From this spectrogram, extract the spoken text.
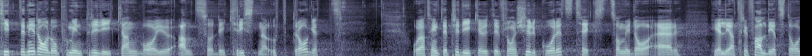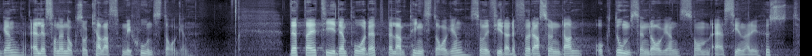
Titeln idag då på min predikan var ju alltså det kristna uppdraget. Och jag tänkte predika utifrån kyrkårets text som idag är heliga trefaldighetsdagen eller som den också kallas missionsdagen. Detta är tiden på året mellan pingstdagen som vi firade förra söndagen och domsöndagen som är senare i höst.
